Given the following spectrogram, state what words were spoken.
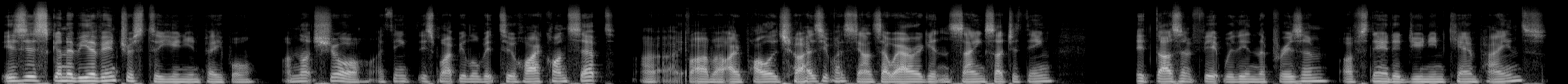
Is this going to be of interest to union people? I'm not sure. I think this might be a little bit too high concept. I, I, I apologize if I sound so arrogant in saying such a thing it doesn't fit within the prism of standard union campaigns.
